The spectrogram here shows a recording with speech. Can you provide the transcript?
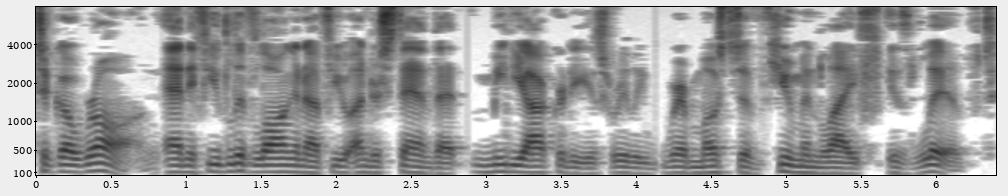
to go wrong. And if you live long enough, you understand that mediocrity is really where most of human life is lived,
